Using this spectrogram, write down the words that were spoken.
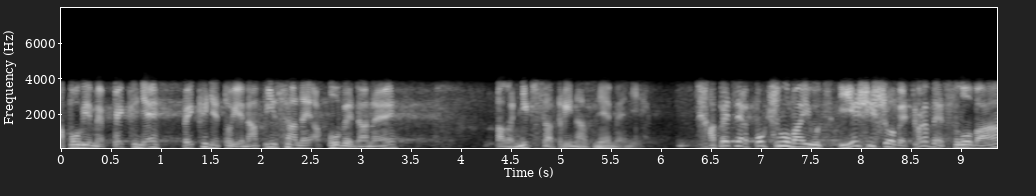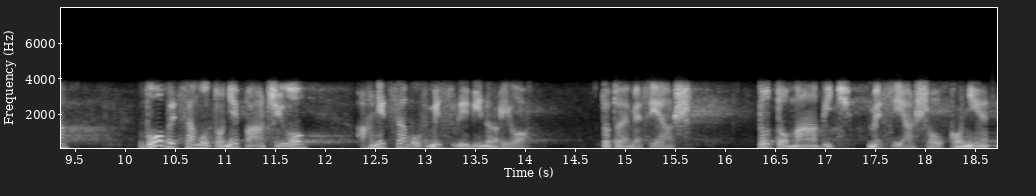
a povieme pekne, pekne to je napísané a povedané, ale nič sa pri nás nemení. A Peter počúvajúc Ježišove tvrdé slova, vôbec sa mu to nepáčilo a hneď sa mu v mysli vynorilo. Toto je Mesiáš. Toto má byť Mesiášov koniec.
